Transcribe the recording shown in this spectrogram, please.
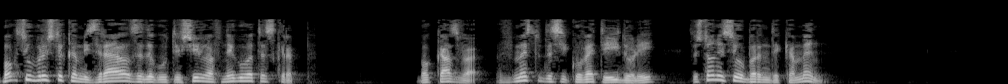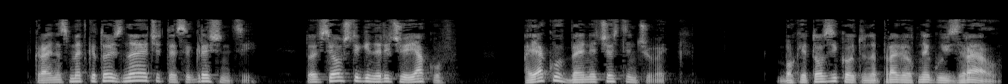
Бог се обръща към Израел, за да го утеши в неговата скръп. Бог казва, вместо да си ковете идоли, защо не се обърнете към мен? В крайна сметка той знае, че те са грешници. Той все още ги нарича Яков, а Яков бе нечестен човек. Бог е този, който направи от него Израел.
